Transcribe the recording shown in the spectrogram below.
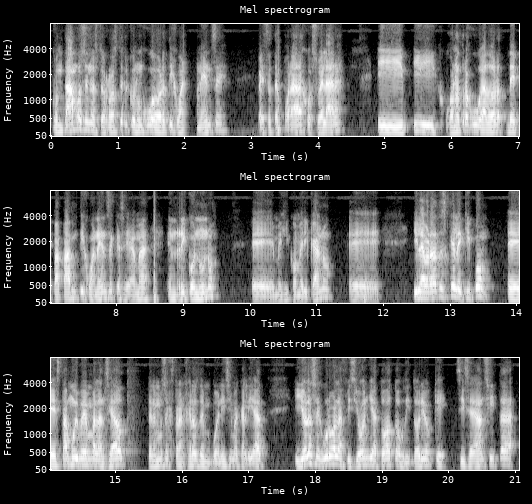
Contamos en nuestro roster con un jugador tijuanense esta temporada, Josué Lara, y, con otro jugador de Papam tijuanense que se llama Enrico Nuno, eh, mexicoamericano. Eh, y la verdad es que el equipo eh, está muy bien balanceado, tenemos extranjeros de buenísima calidad, y yo le aseguro a la afición y a todo tu auditorio que si se dan cita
